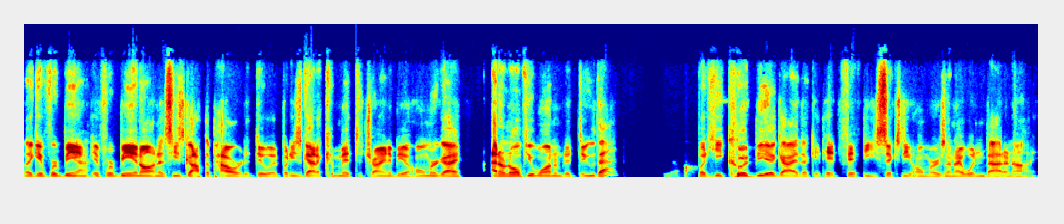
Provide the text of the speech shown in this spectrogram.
Like if we're being Yeah. if we're being honest, he's got the power to do it, but he's got to commit to trying to be a homer guy. I don't know if you want him to do that, but he could be a guy that could hit 50, 60 homers, and I wouldn't bat an eye.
